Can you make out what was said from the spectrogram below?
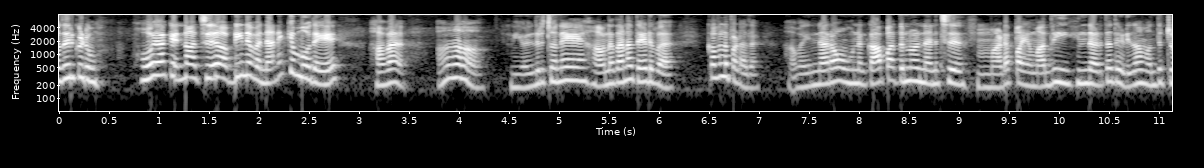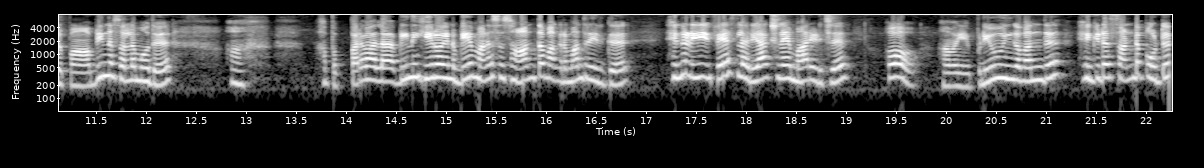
அது இருக்கட்டும். ஓயாக்கு என்னாச்சு அப்படின்னு அவன் நினைக்கும் போதே அவன் ஆ நீ எழுந்திரிச்சோனே அவனை தானே தேடுவ. கவலைப்படாத. அவன் இந்நேரம் உன்னை காப்பாற்றணும்னு நினச்சி மடப்பாய மாதிரி இந்த இடத்த தேடி தான் வந்துட்டுருப்பான் அப்படின்னு சொல்லும் போது அப்போ பரவாயில்ல அப்படின்னு ஹீரோயின் அப்படியே மனசு சாந்தமாகிற மாதிரி இருக்குது என்னடி ஃபேஸில் ரியாக்ஷனே மாறிடுச்சு. ஓ அவன் எப்படியும் இங்கே வந்து என்கிட்ட சண்டை போட்டு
